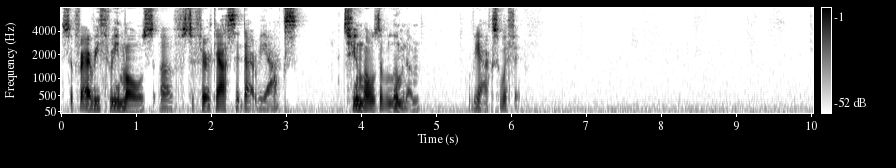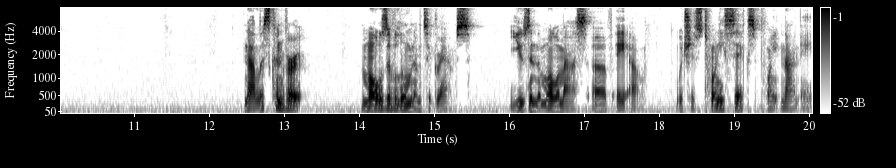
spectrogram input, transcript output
So for every 3 moles of sulfuric acid that reacts, 2 moles of aluminum reacts with it. Now let's convert moles of aluminum to grams using the molar mass of Al, which is 26.98.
